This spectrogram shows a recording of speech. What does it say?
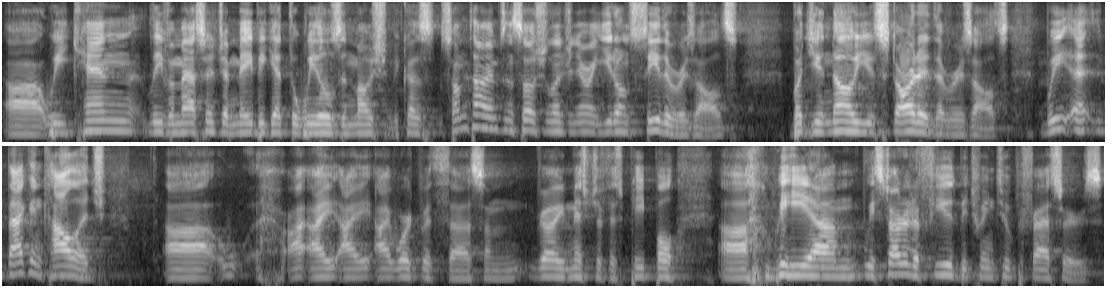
uh, we can leave a message and maybe get the wheels in motion because sometimes in social engineering you don't see the results, but you know you started the results. We uh, back in college. Uh, I, I, I worked with uh, some very mischievous people. Uh, we, um, we started a feud between two professors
